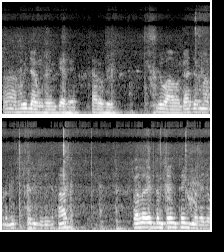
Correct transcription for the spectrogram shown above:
હા, હોઈ જવું છે એમ કે છે સારો ભાઈ જો આવા ગાજરમાં આપણે મિક્સ કરી દીધું છે ખાંડ કલર એકદમ ચેન્જ થઈ ગયો છે જો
